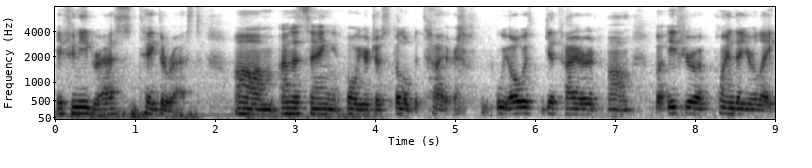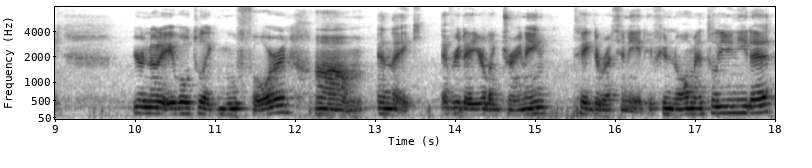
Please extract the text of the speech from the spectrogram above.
if you need rest take the rest. Um, i'm not saying oh you're just a little bit tired. We always get tired um, but if you're at a point that you're like you're not able to like move forward um, and like every day you're like draining take the rest you need. If you know mentally you need it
